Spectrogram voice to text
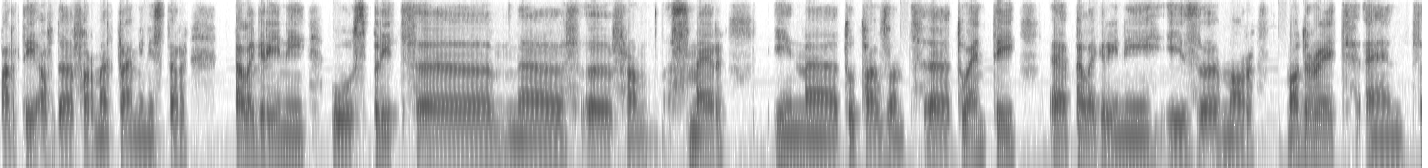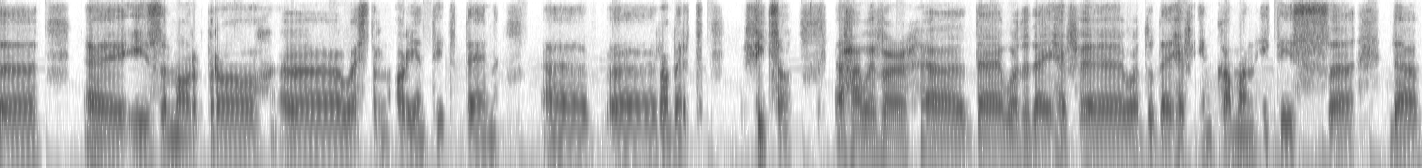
party of the former Prime Minister Pellegrini, who split uh, from Smer in 2020. Pellegrini is more moderate and is more pro uh, Western oriented than Robert Fico. However, uh, the, what they have, uh, what do they have in common? It is uh, the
